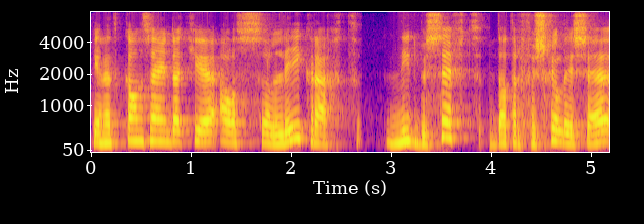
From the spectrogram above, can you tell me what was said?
En het kan zijn dat je als leerkracht niet beseft dat er verschil is hè,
